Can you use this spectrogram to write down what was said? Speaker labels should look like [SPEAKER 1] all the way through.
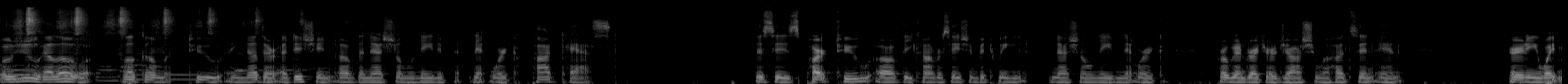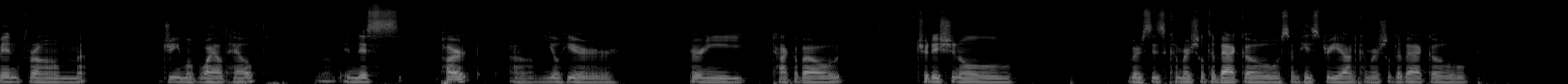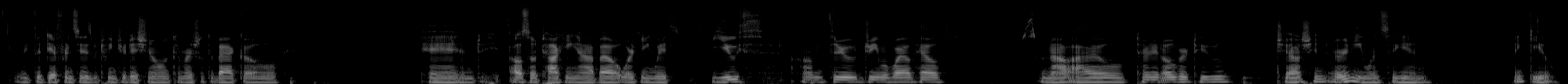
[SPEAKER 1] Bonjour, hello. Welcome to another edition of the National Native Network podcast. This is part two of the conversation between National Native Network Program Director Joshua Hudson and Ernie Whiteman from Dream of Wild Health. Um, in this part, um, you'll hear Ernie talk about traditional versus commercial tobacco, some history on commercial tobacco, like the differences between traditional and commercial tobacco, and also talking about working with youth um, through Dream of Wild Health. So now I'll turn it over to Josh and Ernie once again. Thank you.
